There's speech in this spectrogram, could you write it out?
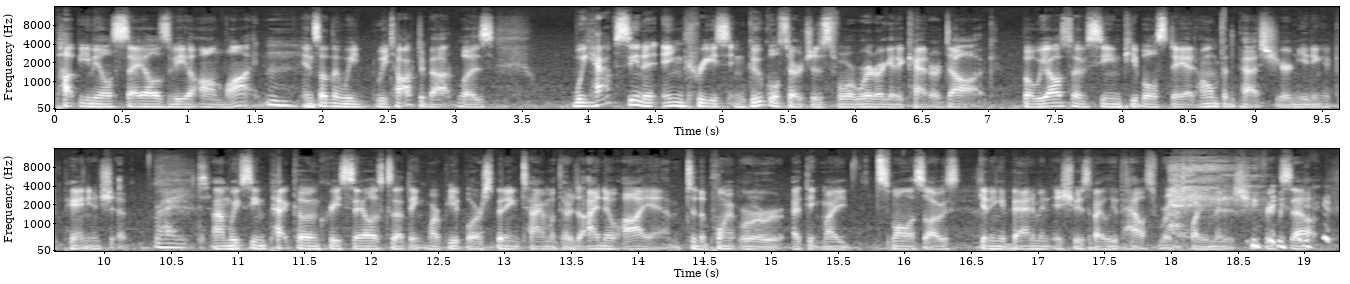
puppy mill sales via online. And something we we talked about was we have seen an increase in Google searches for where do I get a cat or dog, but we also have seen people stay at home for the past year needing a companionship. Right. Um, we've seen Petco increase sales because I think more people are spending time with theirs. I know I am to the point where I think my smallest dog is getting abandonment issues if I leave the house for more than 20 minutes. She freaks out.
